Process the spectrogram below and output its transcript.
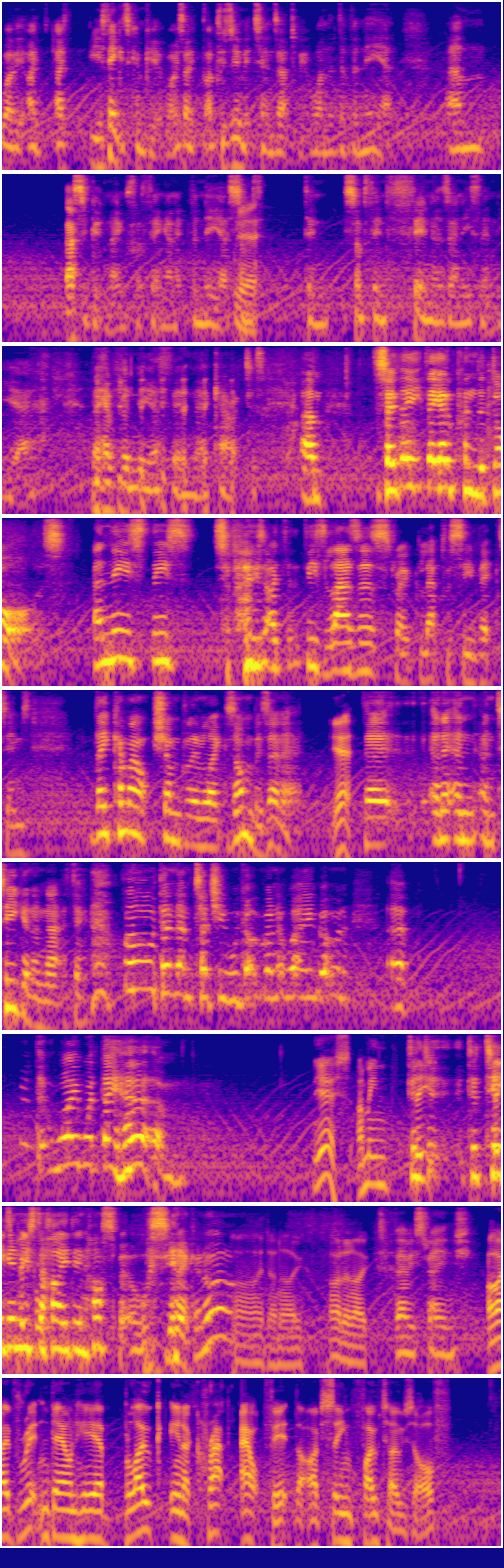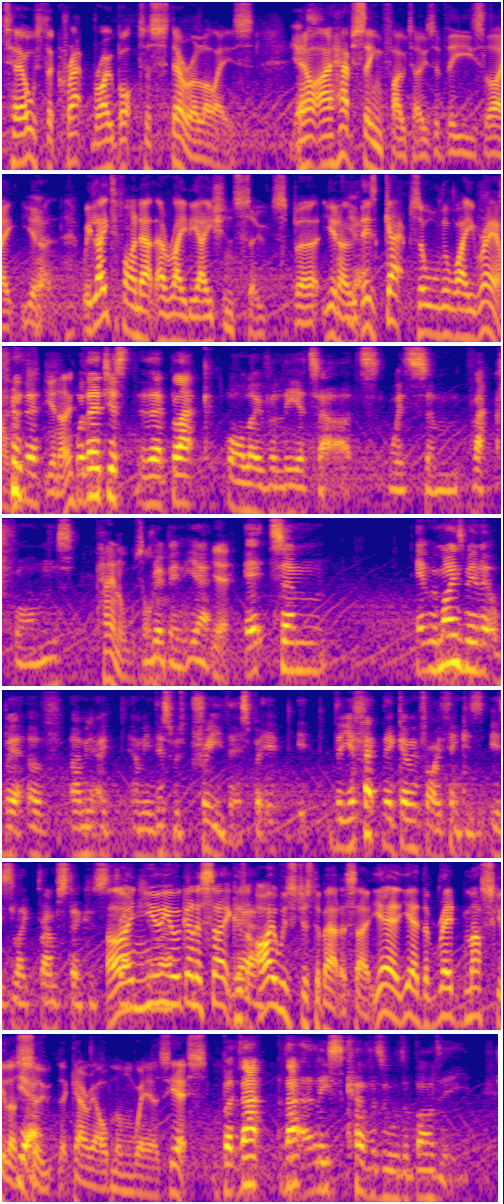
Well, I, I you think it's computer voice. I, I presume it turns out to be one of the Vanir. Um, that's a good name for a thing, and it veneer Yeah. something something thin as anything. Yeah, they have veneer thin their characters. Um, so they they open the doors, and these these suppose these Lazarus stroke leprosy victims, they come out shumbling like zombies, isn't it? Yeah, They're, and and and Tegan and that thing. oh, don't let them touch you. We got to run away. We got to run. Uh, th- why would they hurt them? yes. I mean, Did, the- did Tegan used to hide in hospitals? You know, going, oh. Oh, I don't know. I don't know. very strange. I've written down here bloke in a crap outfit that I've seen photos of tells the crap robot to sterilise. Yes. Now I have seen photos of these, like you Yeah. know, we later find out they're radiation suits, but you know, Yeah. there's gaps all the way round. You know, Well, they're just they're black all over leotards with some vac formed panels on them. ribbon. Yeah. Yeah. It um, it reminds me a little bit of. I mean, I, I mean, this was pre this, but it, it the effect they're going for, I think, is is like Bram Stoker's. I knew you were going to say it because Yeah. I was just about to say it. Yeah, yeah, the red muscular Yeah. suit that Gary Oldman wears. Yes. But that that at least covers all the body.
